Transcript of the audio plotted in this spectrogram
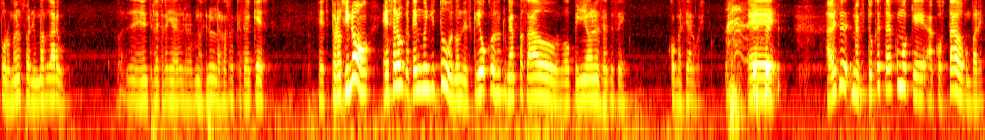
por lo menos para mí, más largo. Eh, Entre letras ya me imagino la raza que sabe qué es. Este, pero si no, es algo que tengo en YouTube, donde escribo cosas que me han pasado, opiniones, etc. Comercial, güey. Eh, a veces me toca estar como que acostado, compadre.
